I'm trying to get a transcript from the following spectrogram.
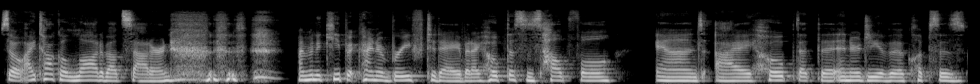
So I talk a lot about Saturn. I'm going to keep it kind of brief today, but I hope this is helpful. And I hope that the energy of the eclipses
